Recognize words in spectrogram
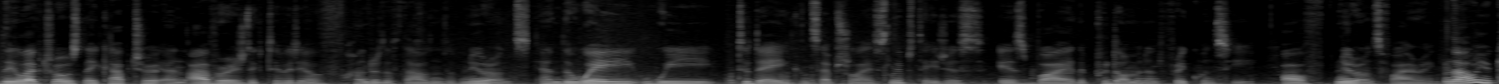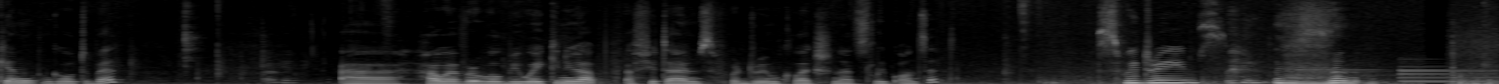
the electrodes, they capture an average activity of hundreds of thousands of neurons. And the way we today conceptualize sleep stages is by the predominant frequency of neurons firing. Now you can go to bed. Okay. Uh, however, we'll be waking you up a few times for dream collection at sleep onset. Sweet dreams!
